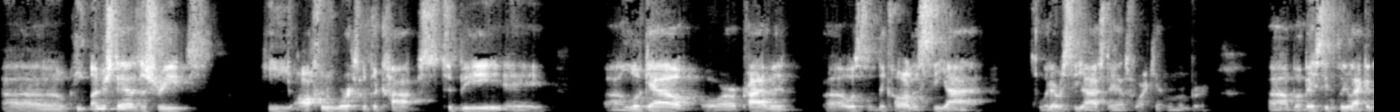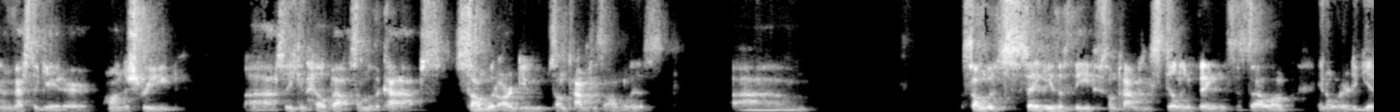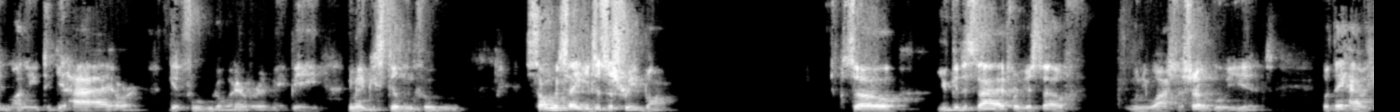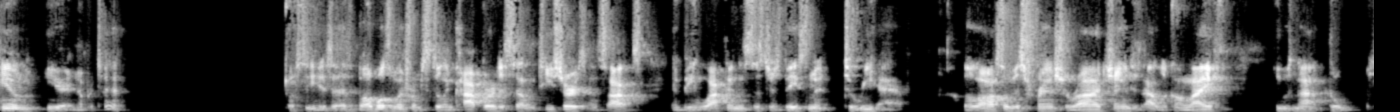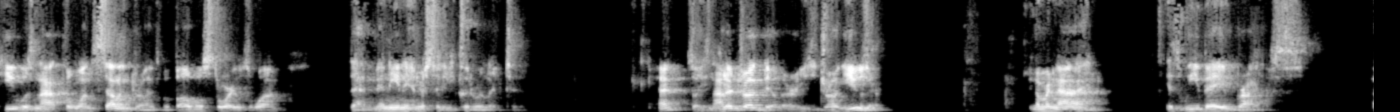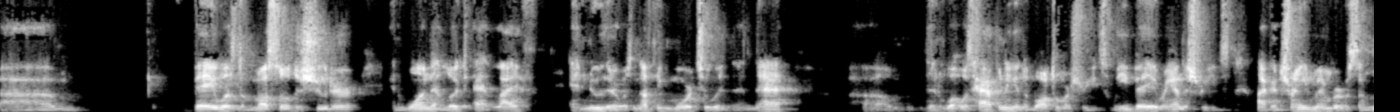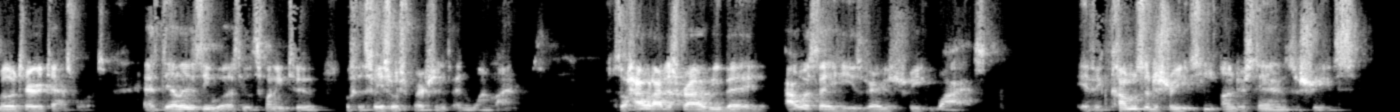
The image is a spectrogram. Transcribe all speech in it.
uh, he understands the streets. He often works with the cops to be a uh, lookout or a private, uh, what's they call it a CI, whatever CI stands for, I can't remember. Uh, but basically, like an investigator on the street, uh, so he can help out some of the cops. Some would argue sometimes he's on homeless. Um, some would say he's a thief. Sometimes he's stealing things to sell them in order to get money, to get high or get food or whatever it may be. He may be stealing food. Some would say he's just a street bum. So you can decide for yourself when you watch the show who he is. But they have him here at number 10. Oh, see, it says Bubbles went from stealing copper to selling t shirts and socks and being locked in his sister's basement to rehab. The loss of his friend Sherrod changed his outlook on life. He was not the he was not the one selling drugs, but Bubbles' story was one that many in the inner city could relate to. Okay, so he's not a drug dealer; he's a drug user. Number nine is Wee-Bey Brice. Um, Bey was the muscle, the shooter, and one that looked at life and knew there was nothing more to it than that. Um, than what was happening in the Baltimore streets. Wee-Bey ran the streets like a trained member of some military task force. As deadly as he was, he was funny too, with his facial expressions and one-liners. So how would I describe Wee-Bey? I would say he's very street wise. If it comes to the streets, he understands the streets.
